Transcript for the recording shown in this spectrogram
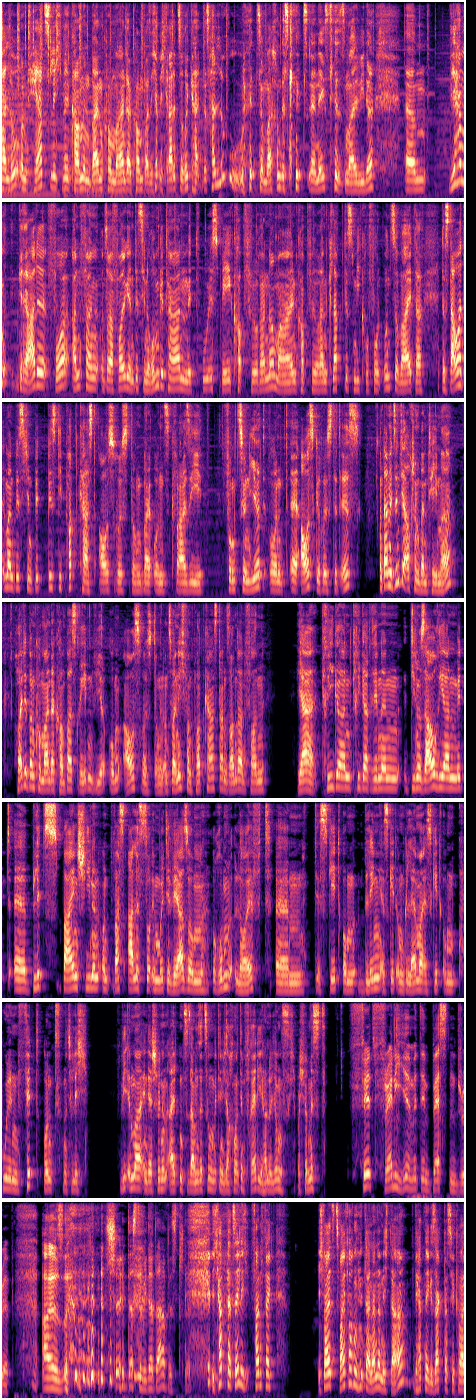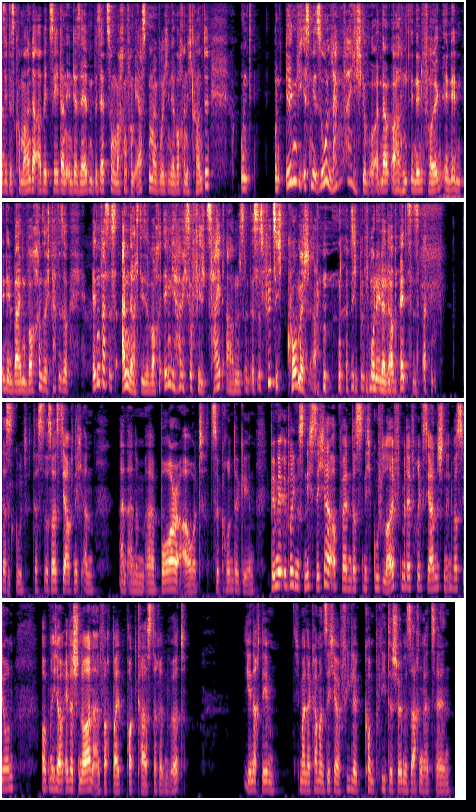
Hallo und herzlich willkommen beim Commander Kompass. Ich habe mich gerade zurückgehalten, das Hallo zu machen. Das gibt es äh, nächstes Mal wieder. Ähm, wir haben gerade vor Anfang unserer Folge ein bisschen rumgetan mit USB-Kopfhörern, normalen Kopfhörern, klapptes Mikrofon und so weiter. Das dauert immer ein bisschen, bis die Podcast-Ausrüstung bei uns quasi funktioniert und äh, ausgerüstet ist. Und damit sind wir auch schon beim Thema. Heute beim Commander Kompass reden wir um Ausrüstungen. Und zwar nicht von Podcastern, sondern von ja, Kriegern, Kriegerinnen, Dinosauriern mit äh, Blitzbeinschienen und was alles so im Multiversum rumläuft. Ähm, es geht um Bling, es geht um Glamour, es geht um coolen Fit und natürlich wie immer in der schönen alten Zusammensetzung mit dem Jochen und dem Freddy. Hallo Jungs, ich habe euch vermisst. Fit Freddy hier mit dem besten Drip. Also. Schön, dass du wieder da bist. Fred. Ich habe tatsächlich, Fun Fact, ich war jetzt zwei Wochen hintereinander nicht da. Wir hatten ja gesagt, dass wir quasi das Commander ABC dann in derselben Besetzung machen vom ersten Mal, wo ich in der Woche nicht konnte. Und, und irgendwie ist mir so langweilig geworden am Abend in den Folgen, in den, in den beiden Wochen. So, ich dachte so, irgendwas ist anders diese Woche. Irgendwie habe ich so viel Zeit abends und es, es fühlt sich komisch an. Also ich bin froh, wieder dabei zu sein. Das ist gut. Das, du sollst ja auch nicht an an einem äh, Bore-out zugrunde gehen. Bin mir übrigens nicht sicher, ob wenn das nicht gut läuft mit der phyrexianischen Invasion, ob nicht auch Elle Schnorren einfach bald Podcasterin wird. Je nachdem. Ich meine, da kann man sicher viele komplette schöne Sachen erzählen.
